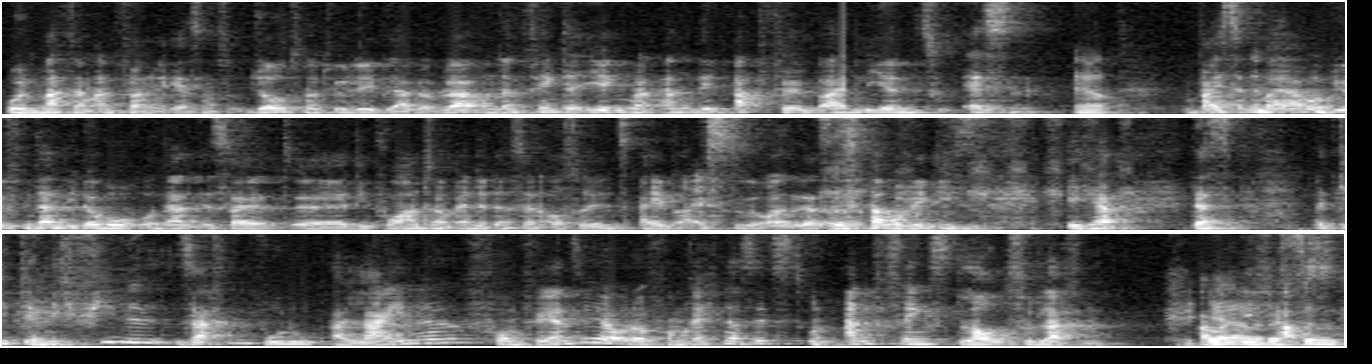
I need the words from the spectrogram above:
Und macht am Anfang erst noch so Jokes natürlich, bla bla bla, und dann fängt er irgendwann an, den Apfel beim Jonglieren zu essen. Ja. Beißt dann immer ab und wirft ihn dann wieder hoch und dann ist halt äh, die Pointe am Ende, dass er dann auch so ins Ei beißt. So, also das ist aber wirklich, ich habe das, es gibt ja nicht viele Sachen, wo du alleine vorm Fernseher oder vom Rechner sitzt und anfängst laut zu lachen. Ja, aber das sind,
